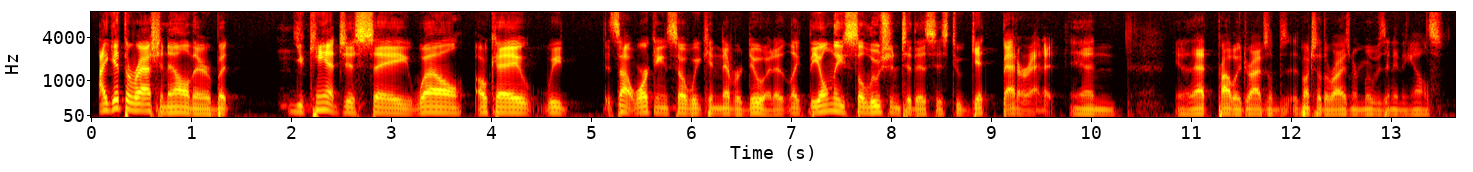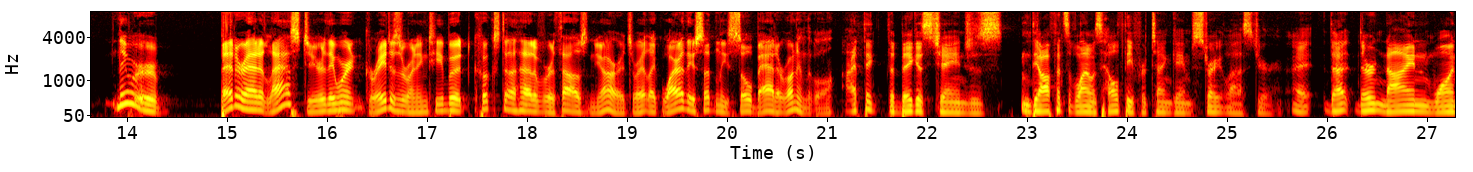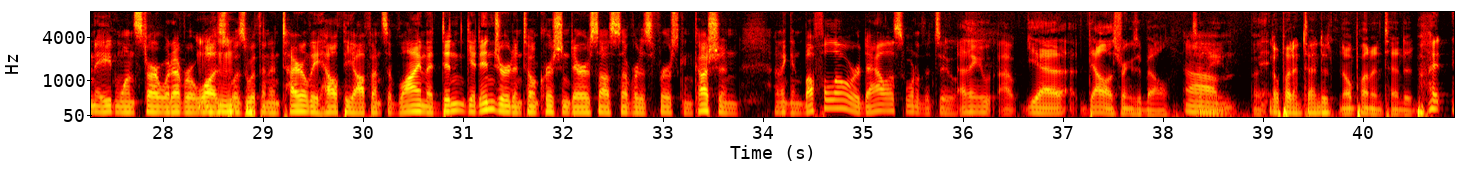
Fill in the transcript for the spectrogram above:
I get the rationale there, but you can't just say, well, okay, we it's not working, so we can never do it. Like the only solution to this is to get better at it, and you know that probably drives as much of the Risner move as anything else. They were better at it last year. They weren't great as a running team, but Cook still had over a thousand yards, right? Like, why are they suddenly so bad at running the ball? I think the biggest change is the offensive line was healthy for 10 games straight last year. I, that their 9 1 8 1 start whatever it was was with an entirely healthy offensive line that didn't get injured until Christian Darrisaw suffered his first concussion, I think in Buffalo or Dallas, one of the two. I think, uh, yeah, Dallas rings a bell to me, Um, but No pun intended. no pun intended. But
